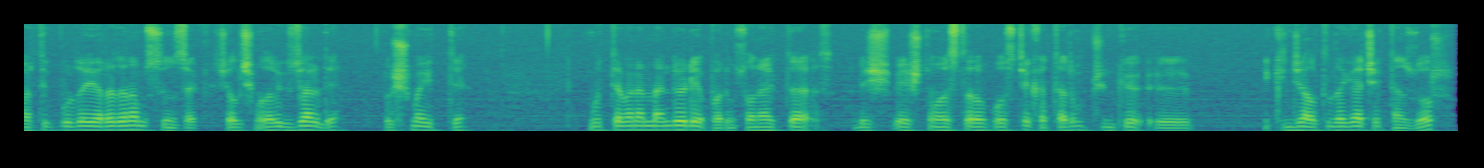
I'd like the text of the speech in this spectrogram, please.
artık burada yaradana mı sığınsak? Çalışmaları güzeldi hoşuma gitti. Muhtemelen ben de öyle yaparım. Son ayakta 5, 5 numarası taraf borçluya katarım. Çünkü e, ikinci altıda gerçekten zor.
